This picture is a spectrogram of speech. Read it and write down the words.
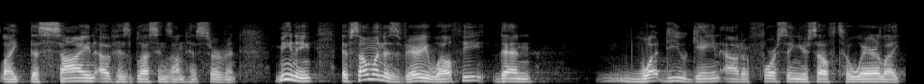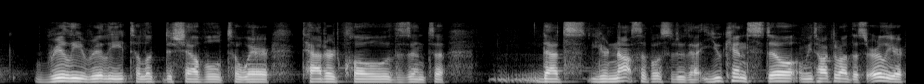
like the sign of His blessings on His servant. Meaning, if someone is very wealthy, then what do you gain out of forcing yourself to wear like really, really to look disheveled, to wear tattered clothes, and to that's you're not supposed to do that. You can still, and we talked about this earlier,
